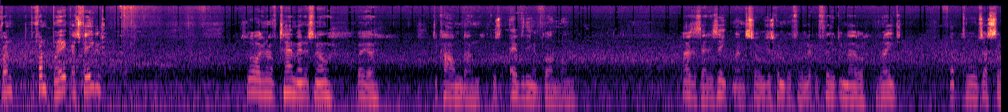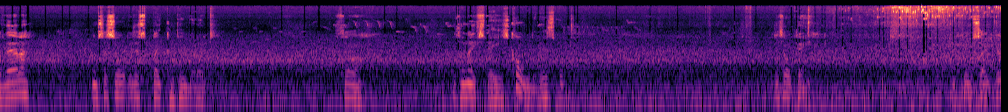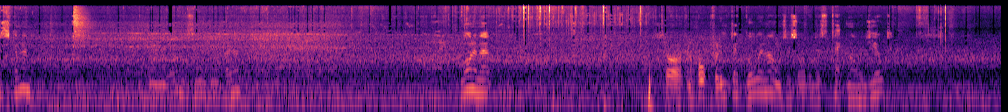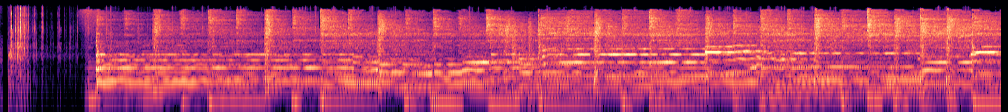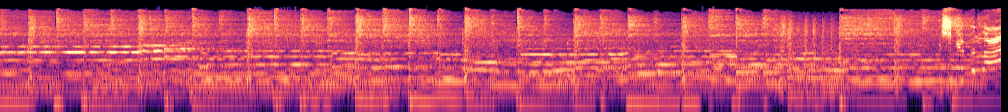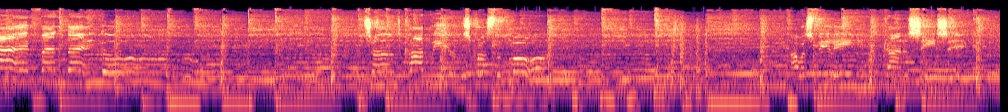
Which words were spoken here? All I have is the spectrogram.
Front, the front brake has failed. So I'm going to have 10 minutes now by to calm down because everything have gone wrong. As I said, it's 8 months, so we're just going to go for a little 30 mile ride up towards Ystalyfera once I sorted this bike computer out. So, it's a nice day, it's cold it is, but it's okay. A few cyclists coming. There you go, see anything up there. Morning mate. So I can hopefully get going now once I sorted this technology out. Was feeling kind of seasick.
